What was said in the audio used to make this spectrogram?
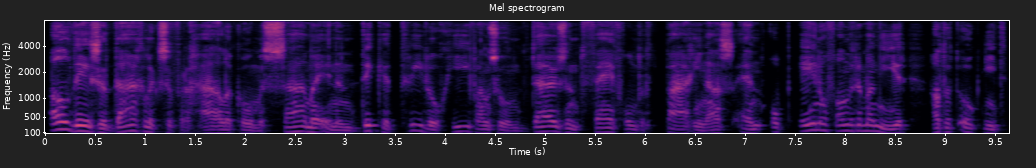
Al deze dagelijkse verhalen komen samen in een dikke trilogie van zo'n 1500 pagina's en op een of andere manier had het ook niet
